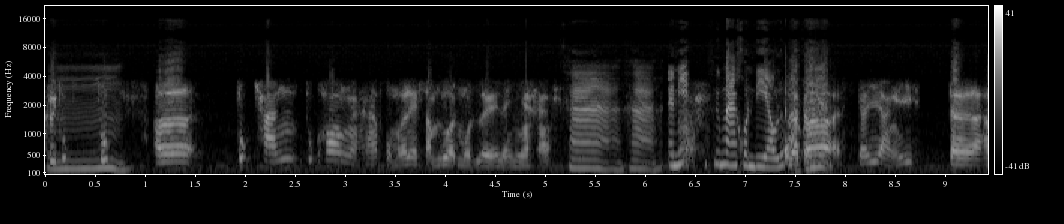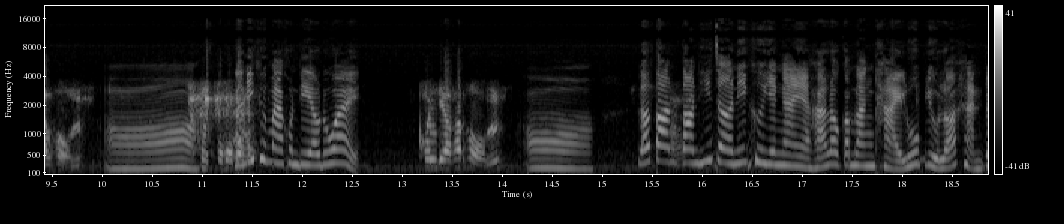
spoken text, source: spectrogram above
คือทุกมทุกเอ่อทุกชั้นทุกห้องอะฮะผมก็เลยสำรวจหมดเลยอะไรเงี้ยฮะค่ะค่ะ อันนี้คือมาคนเดียวหรือเปแล้ล่าวก็เนี่ยก็อย่างที่ เจอครับผม อ๋อ แล้วนี่คือมาคนเดียวด้วย คนเดียวครับผม อ๋อ แล้วตอนตอนที่เจอนี่คือยังไงอะคะ เรากำลังถ่ายรูปอยู่แล้วหันไป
